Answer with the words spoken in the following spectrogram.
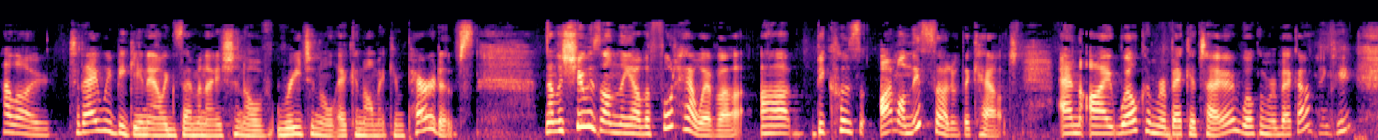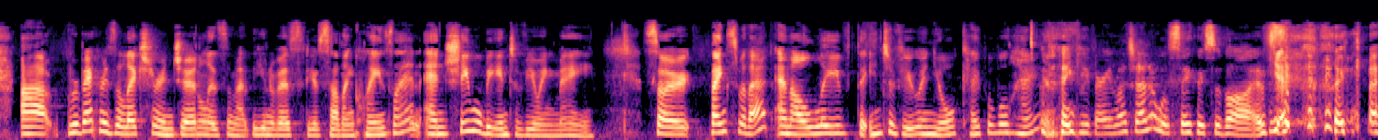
Hello. Today we begin our examination of regional economic imperatives. Now, the shoe is on the other foot, however, uh, because I'm on this side of the couch. And I welcome Rebecca Teo. Welcome, Rebecca. Thank you. Uh, Rebecca is a lecturer in journalism at the University of Southern Queensland, and she will be interviewing me. So thanks for that, and I'll leave the interview in your capable hands. Thank you very much, Anna. We'll see who survives. Yeah. okay.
